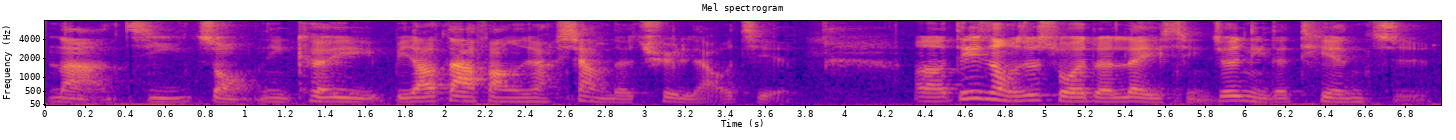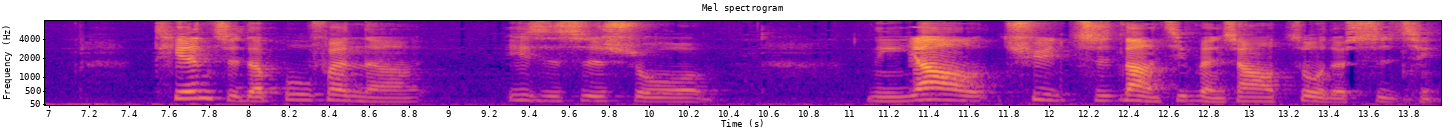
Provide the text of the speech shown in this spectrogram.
哪几种？你可以比较大方向的去了解。呃，第一种是所谓的类型，就是你的天职。天职的部分呢，意思是说你要去知道基本上要做的事情，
